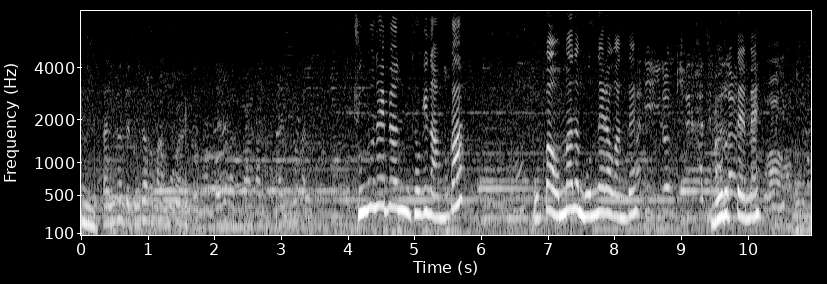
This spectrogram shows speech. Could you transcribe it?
응. 나 이런데 내려가면 안난 내려가지 말라 나 갈래 중문 해변 저기 안 가? 오빠 엄마는 못 내려간대. 아니 이런 길 가지 무릎 말라 때문에? 그랬다고.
